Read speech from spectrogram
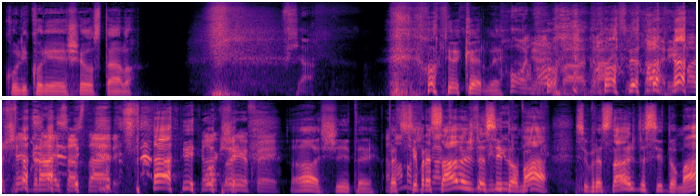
Kolikor je še ostalo. On je kar ne. On je pa dragi, stari. Pa še drajsa, stari. Stari, Kak moj. šef, ej. Oh, shit, ej. A pa imamo si predstavljaš, da si doma, si predstavljaš, da si doma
